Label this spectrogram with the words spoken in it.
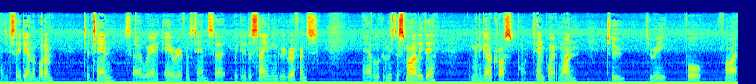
as you can see down the bottom, to 10. So we're in area reference 10, so we do the same in grid reference. Now have a look at Mr. Smiley there. I'm going to go across 10.1, 2, 3, 4, 5.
